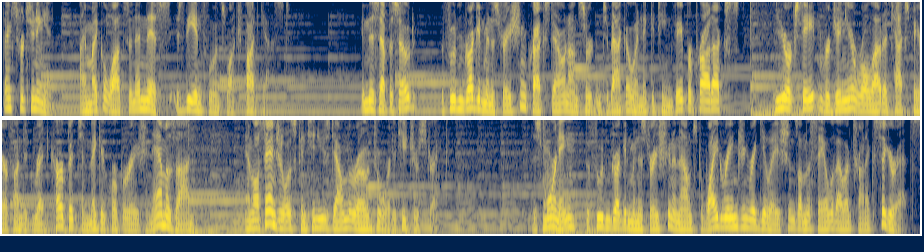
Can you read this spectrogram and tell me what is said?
Thanks for tuning in. I'm Michael Watson, and this is the Influence Watch podcast. In this episode, the Food and Drug Administration cracks down on certain tobacco and nicotine vapor products, New York State and Virginia roll out a taxpayer funded red carpet to megacorporation Amazon, and Los Angeles continues down the road toward a teacher strike. This morning, the Food and Drug Administration announced wide ranging regulations on the sale of electronic cigarettes,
